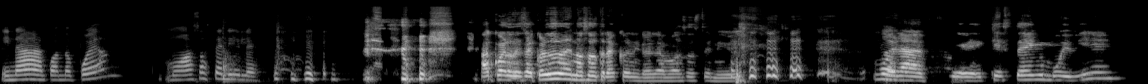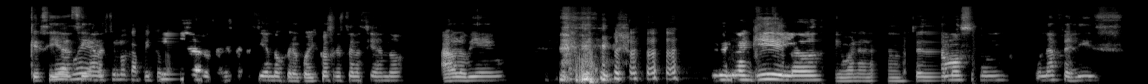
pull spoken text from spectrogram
Y nada, cuando puedan, moda sostenible. acuérdense, acuérdense de nosotras con la moda sostenible. bueno, que, estén muy bien, que sigan, sigan haciendo capítulo. lo que estén haciendo, pero cualquier cosa que estén haciendo, hágalo bien. tranquilos. Y bueno, les damos una feliz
